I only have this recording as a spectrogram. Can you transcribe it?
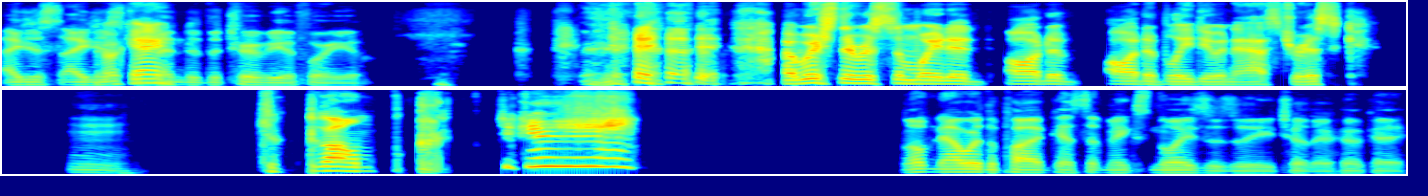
I just I just Okay. amended the trivia for you. I wish there was some way to audib- audibly do an asterisk. Mm. Oh, now we're the podcast that makes noises at each other. Okay.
